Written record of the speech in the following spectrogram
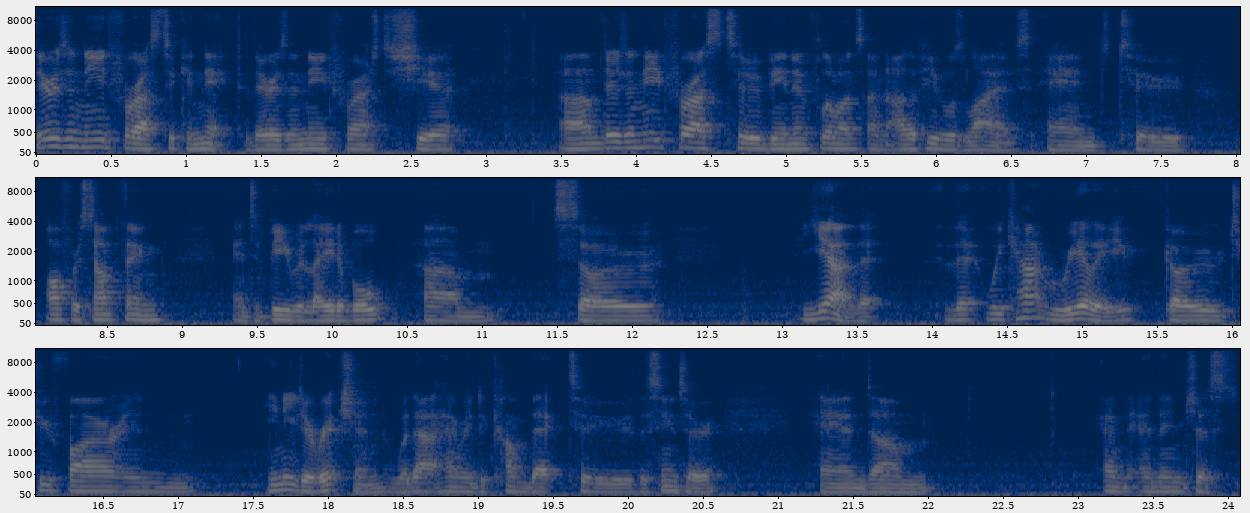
there is a need for us to connect there is a need for us to share um, there's a need for us to be an influence on other people's lives and to offer something and to be relatable um, so yeah that that we can't really go too far in any direction without having to come back to the center and um, and and then just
